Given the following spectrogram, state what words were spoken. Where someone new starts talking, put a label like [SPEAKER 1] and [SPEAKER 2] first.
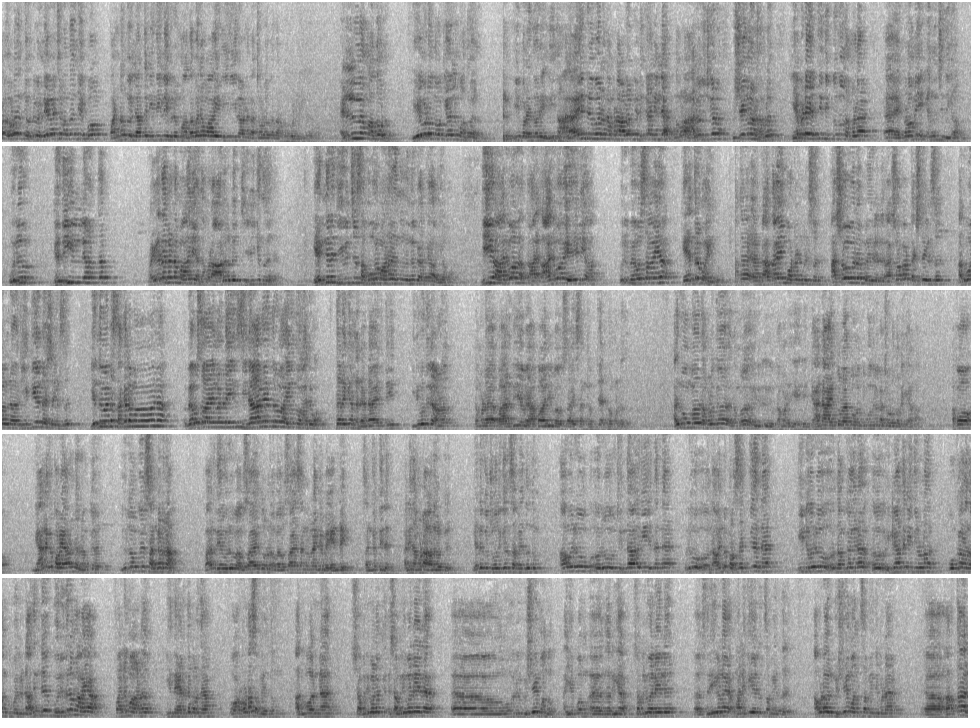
[SPEAKER 1] ഇവിടെ ഇവിടെ ഒരു വെള്ളിയാഴ്ച വന്നു കഴിഞ്ഞാൽ ഇപ്പോൾ പണ്ടൊന്നും ഇല്ലാത്ത രീതിയിൽ ഇവർ മതപരമായ രീതിയിലാണ് കച്ചവടമൊക്കെ നടന്നുകൊണ്ടിരിക്കുന്നത്. എല്ലാം മതമാണ്. എവിടെ നോക്കിയാലും മതമാണ്. ഈ പറയുന്നവരെ ഈ നാലായിരം രൂപ വരെ നമ്മുടെ ആളുകൾക്ക് എടുക്കാനില്ല. നമ്മൾ ആലോചിച്ച വിഷയങ്ങളാണ്. നമ്മൾ എവിടെ എത്തി നിൽക്കുന്നു നമ്മുടെ എക്കണോമി എന്ന് ചിന്തിക്കണം. ഒരു ഗതിയില്ലാത്ത പ്രേതങ്ങളുടെ മാതിരിയാണ് നമ്മുടെ ആളുകൾ ജീവിക്കുന്നത് തന്നെ. എങ്ങനെ ജീവിച്ച സമൂഹമാണ് എന്ന് നിങ്ങൾക്ക് നിങ്ങൾക്കൊക്കെ അറിയാമോ? ഈ ആലുവ ആലുവ ഏരിയ ഒരു വ്യവസായ കേന്ദ്രമായിരുന്നു. കാത്ത- കാത്തായി കോട്ടൺ മിൽസ് അശോകരം അശോക ടെക്സ്റ്റൈൽസ് അതുപോലെ തന്നെ ജി ടി എൻ ടെക്സ്റ്റൈൽസ് എന്നുവേണ്ട സകലമാന വ്യവസായങ്ങളുടെയും സ്ഥിരാകേന്ദ്രമായിരുന്നു ആലുവ. ഇതടക്കാണ് രണ്ടായിരത്തി ഇരുപതിലാണ് നമ്മുടെ ഭാരതീയ വ്യാപാരി വ്യവസായ സംഘം ജന്മം കൊണ്ടത്. അതിനു മുമ്പ് നമ്മൾക്ക് നമ്മൾ നമ്മൾ ഞാൻ ആയിരത്തി തൊള്ളായിരത്തി തൊണ്ണൂറ്റി മൂന്നിൽ കച്ചവടം തുടങ്ങിയതാണ്. അപ്പോൾ ഞാനൊക്കെ പറയാറുണ്ട് നമുക്ക് ഇത് നമുക്ക് സംഘടന. ഭാരതീയ ഒരു വ്യവസായ വ്യവസായ സംഘടനയൊക്കെ വേണ്ടേ സംഘത്തിന് അല്ലെങ്കിൽ നമ്മുടെ ആളുകൾക്ക്. എന്നൊക്കെ ചോദിക്കുന്ന സമയത്തൊന്നും ആ ഒരു ഒരു ചിന്താഗതി തന്നെ ഒരു അവന്റെ പ്രസക്തി തന്നെ ഈ ഒരു നമുക്കങ്ങനെ ഇല്ലാത്ത രീതിയിലുള്ള പോക്കാണ് നമുക്ക് പോയി കിട്ടുക. അതിന്റെ ഗുരുതരമായ ഫലമാണ് ഈ നേരത്തെ പറഞ്ഞ കൊറോണ സമയത്തും അതുപോലെ തന്നെ ശബരിമല ശബരിമലയിലെ ഒരു വിഷയം വന്നു. അയ്യപ്പം എന്താ പറയുക ശബരിമലയിൽ സ്ത്രീകളെ മലയ്ക്ക് കയറ്റുന്ന സമയത്ത് അവിടെ ഒരു വിഷയം വന്ന സമയത്ത് ഇവിടെ ഏഹ്, ഹർത്താൽ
